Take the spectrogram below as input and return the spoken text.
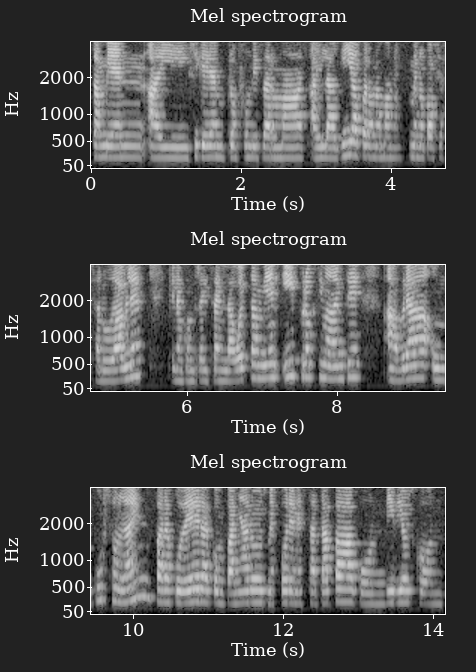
también hay, si quieren profundizar más, hay la guía para una menopausia saludable, que la encontráis en la web también. Y próximamente habrá un curso online para poder acompañaros mejor en esta etapa con vídeos, con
